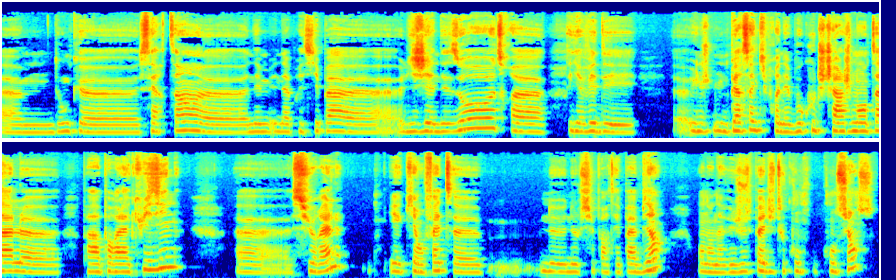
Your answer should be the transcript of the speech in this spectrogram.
Euh, donc euh, certains n'appréciaient pas l'hygiène des autres. Il y avait des une, une, personne qui prenait beaucoup de charge mentale par rapport à la cuisine sur elle et qui en fait ne, ne, le supportait pas bien on n'en avait juste pas du tout conscience.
